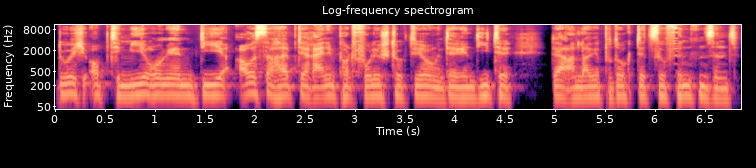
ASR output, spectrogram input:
durch Optimierungen, die außerhalb der reinen Portfoliostrukturierung und der Rendite der Anlageprodukte zu finden sind.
